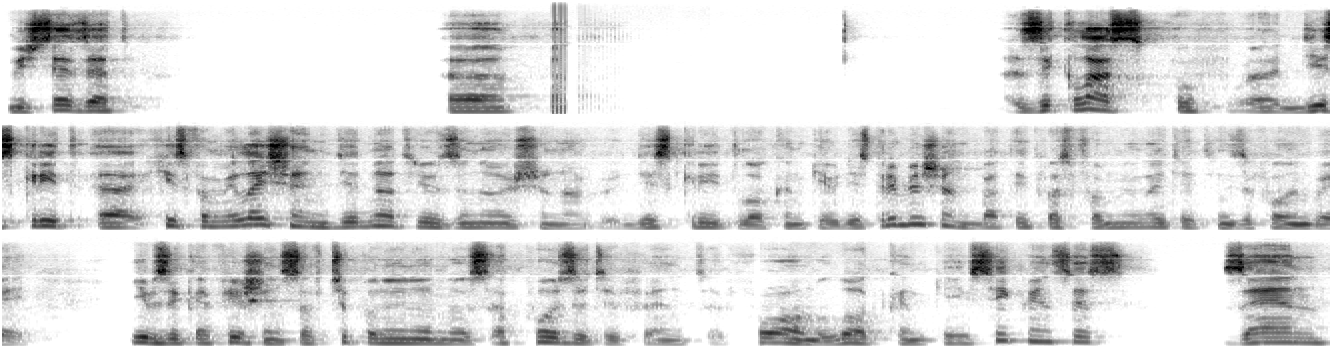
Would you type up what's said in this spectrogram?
which says that the class of uh, discrete, uh, his formulation did not use the notion of discrete log concave distribution, but it was formulated in the following way. If the coefficients of two polynomials are positive and form log concave sequences, then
